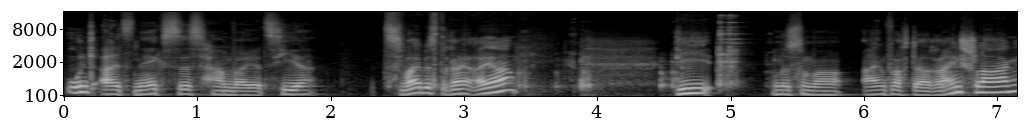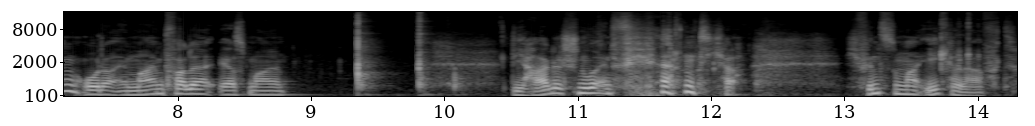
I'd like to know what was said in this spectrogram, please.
Und als nächstes haben wir jetzt hier zwei bis drei Eier. Die müssen wir einfach da reinschlagen oder in meinem Falle erstmal die Hagelschnur entfernen. ja, ich finde es nun mal ekelhaft.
